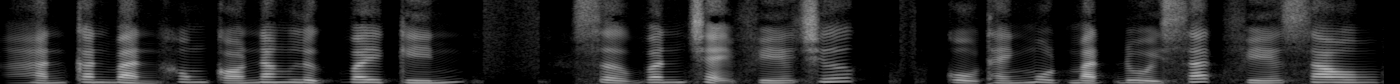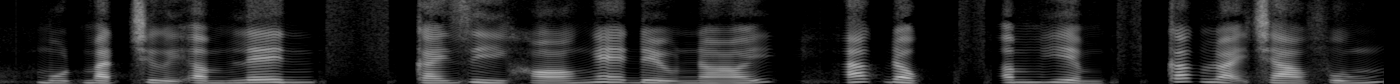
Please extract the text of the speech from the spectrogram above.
hắn căn bản không có năng lực vây kín. Sở vân chạy phía trước, cổ thánh một mặt đuổi sát phía sau, một mặt chửi ầm lên. Cái gì khó nghe đều nói, ác độc, âm hiểm, các loại trào phúng,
